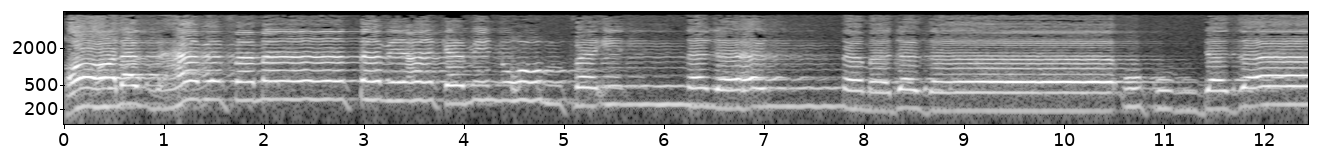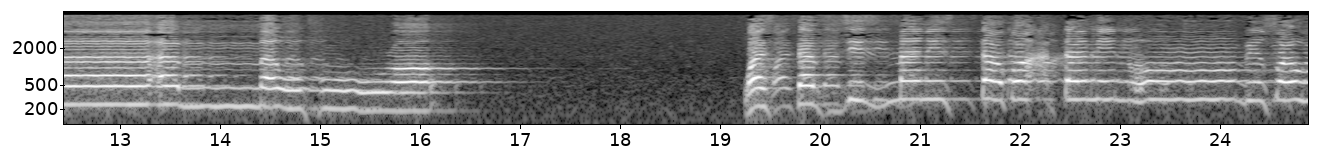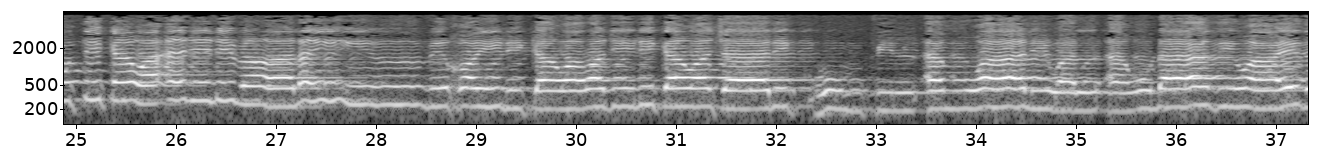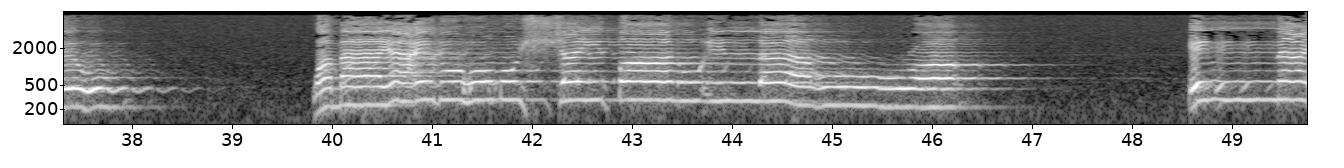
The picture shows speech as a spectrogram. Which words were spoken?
قال اذهب فمن تبعك منهم فإن جهنم جزاؤكم جزاء موفورا. واستفزز من استطعت منهم بصوتك وأجلب عليهم بخيلك ورجلك وشاركهم في الأموال والأولاد وعدهم وما يعدهم الشيطان إلا غرورا.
